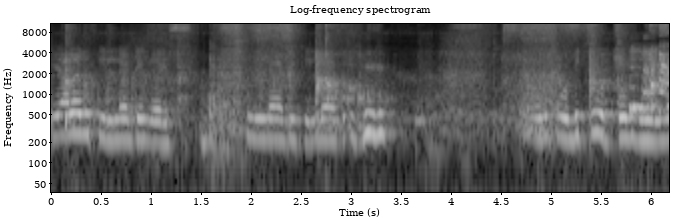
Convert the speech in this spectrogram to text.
ഇയാളൊരു കില്ലാട്ടി ഗൈസ് കില്ലാട്ടി കില്ലാട്ടി. ഒരു പൊടിക്ക് വിട്ടുകൊടുക്കുന്നില്ല.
